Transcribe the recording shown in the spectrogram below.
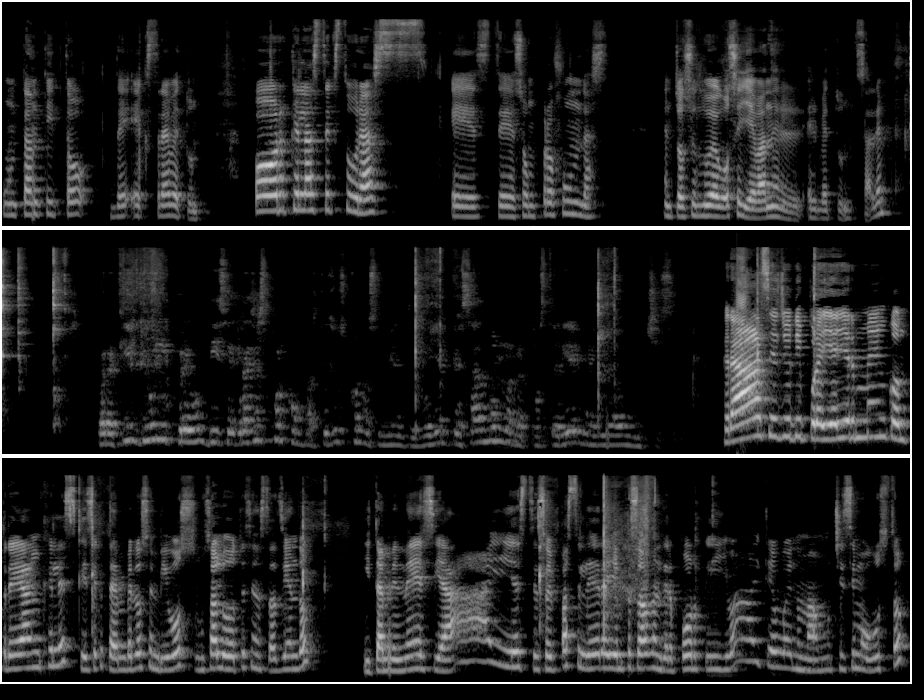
un tantito de extra de betún. Porque las texturas este, son profundas. Entonces luego se llevan el, el betún, ¿sale? Por aquí Yuri dice, gracias por compartir sus conocimientos. Voy empezando en la repostería y me ha ayudado muchísimo. Gracias, Yuri. Por ahí ayer me encontré Ángeles, que dice que también ve los en vivos. Un saludote si me estás viendo. Y también me decía, ay, este, soy pastelera y he empezado a vender por ti. Y yo, ay, qué bueno, me da muchísimo gusto.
